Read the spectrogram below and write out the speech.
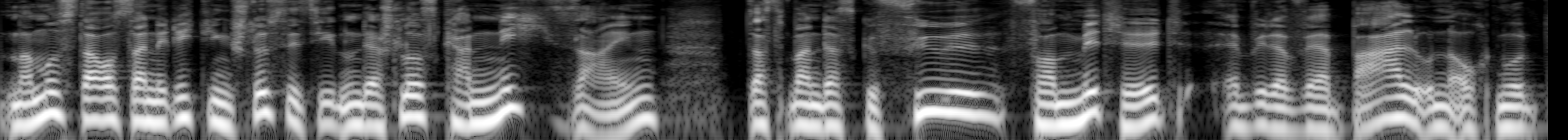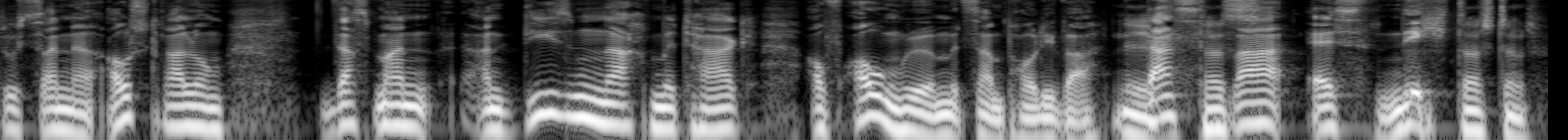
man muss daraus seine richtigen Schlüsse ziehen. Und der Schluss kann nicht sein, dass man das Gefühl vermittelt, entweder verbal und auch nur durch seine Ausstrahlung, dass man an diesem Nachmittag auf Augenhöhe mit St. Pauli war. Nee, das, das- war es nicht. Das stimmt,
